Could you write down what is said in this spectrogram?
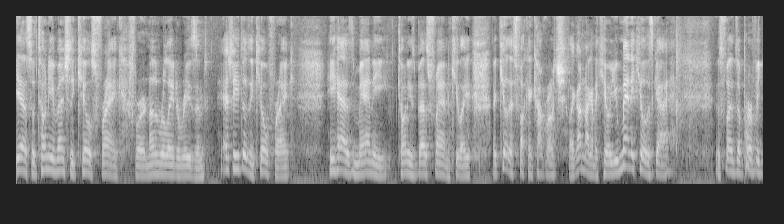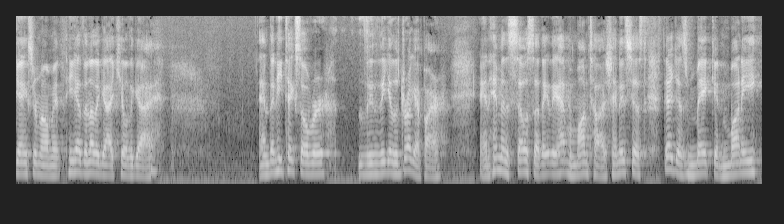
yeah, so Tony eventually kills Frank for an unrelated reason. Actually, he doesn't kill Frank. He has Manny, Tony's best friend, kill, like, kill this fucking cockroach. Like, I'm not to kill you. Manny, kill this guy. It's, it's a perfect gangster moment. He has another guy kill the guy. And then he takes over the, the, the drug empire. And him and Sosa, they, they have a montage, and it's just, they're just making money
